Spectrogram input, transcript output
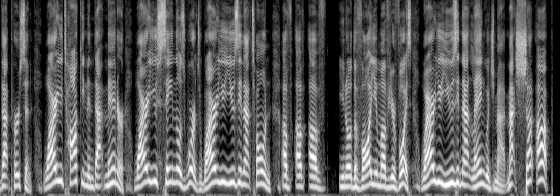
that person? Why are you talking in that manner? Why are you saying those words? Why are you using that tone of of of you know the volume of your voice? Why are you using that language, Matt? Matt, shut up.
